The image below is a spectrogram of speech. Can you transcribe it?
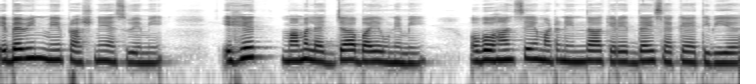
එබැවින් මේ ප්‍රශ්නේ ඇසුවෙමි. එහෙත් මම ලැජ්ජා බය උනේමි. ඔබ වහන්සේ මට නිନ୍ଦා කෙරෙද්දයි සැක ඇතිවිය.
